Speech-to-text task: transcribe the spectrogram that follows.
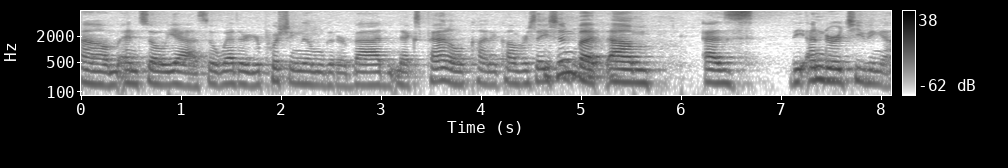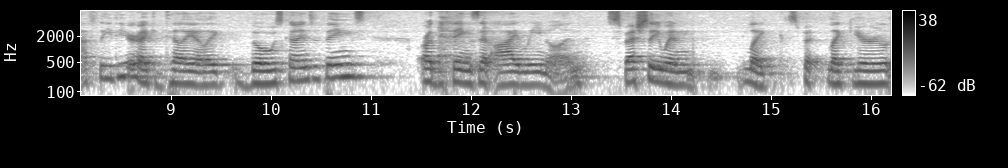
Um, and so yeah, so whether you're pushing them good or bad, next panel kind of conversation. but um, as the underachieving athlete here, I can tell you like those kinds of things are the things that I lean on, especially when like like you're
